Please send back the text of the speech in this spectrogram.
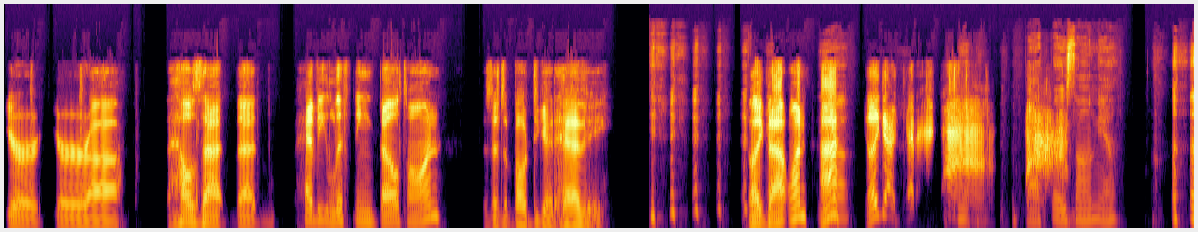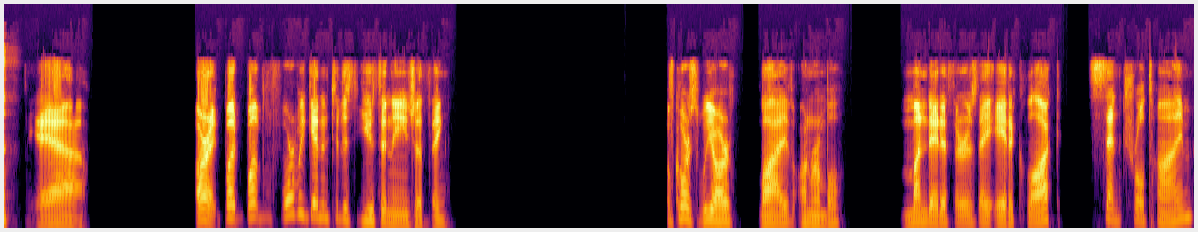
your your uh the hell's that that heavy lifting belt on because it's about to get heavy. like that one? Huh? Yeah. You like that? Ah! Back brace on, yeah. Yeah. All right, but but before we get into this euthanasia thing, of course we are live on Rumble, Monday to Thursday, eight o'clock Central Time,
